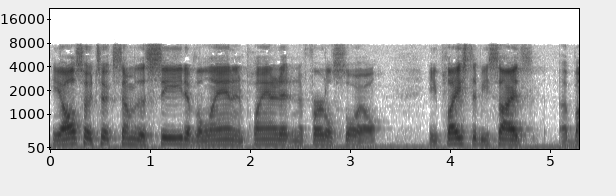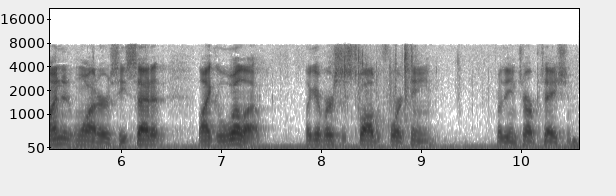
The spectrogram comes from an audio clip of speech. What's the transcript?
He also took some of the seed of the land and planted it in a fertile soil. He placed it beside abundant waters. He set it like a willow. Look at verses 12 to 14 for the interpretation.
